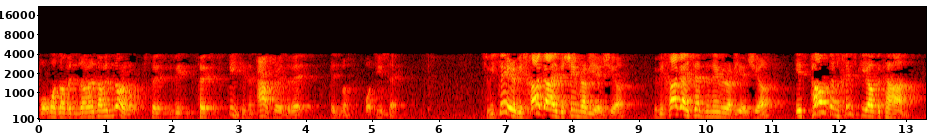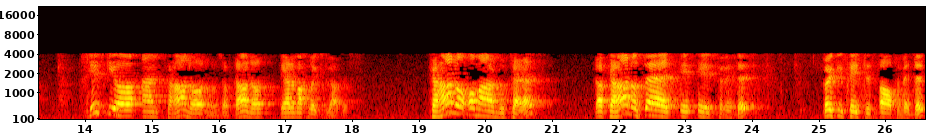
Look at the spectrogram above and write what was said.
What was Avodah Zarah is Avodah. What, so to, speak, so to speak, is an outgrowth of it, is Mutter. What do you say? So we say Rabbi Chagai b'shem Rabbi Yoshia. Rabbi Chagai says the name of Rabbi Yoshia is Palgan Chizkiah v'Kahana. Chizkiah and Kahana, no, Rav Kahana, they had a machlokes about this. Kahana Omar Muteret. Rav Kahana said it is permitted. Both these cases are permitted.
